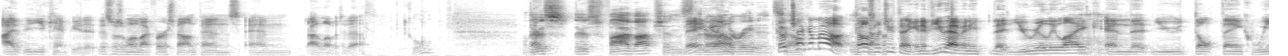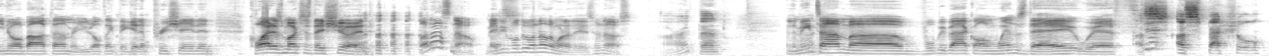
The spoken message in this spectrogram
I you can't beat it. This was one of my first fountain pens, and I love it to death. Cool. Well, there's there's five options There that are go. underrated. Go so- check them out. Tell us what you think, and if you have any that you really like Mm-hmm. and that you don't think we know about them, or you don't think they get appreciated quite as much as they should, let us know. Maybe Yes. we'll do another one of these. Who knows? All right then. In the meantime, uh, we'll be back on Wednesday with. a special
